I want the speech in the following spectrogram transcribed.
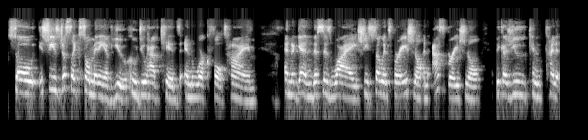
So she's just like so many of you who do have kids and work full time. And again, this is why she's so inspirational and aspirational because you can kind of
